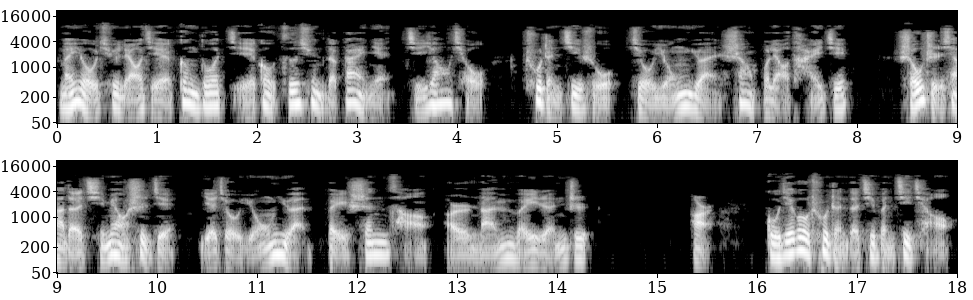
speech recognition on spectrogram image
没有去了解更多结构资讯的概念及要求，触诊技术就永远上不了台阶。手指下的奇妙世界。也就永远被深藏而难为人知。二、骨结构触诊的基本技巧：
